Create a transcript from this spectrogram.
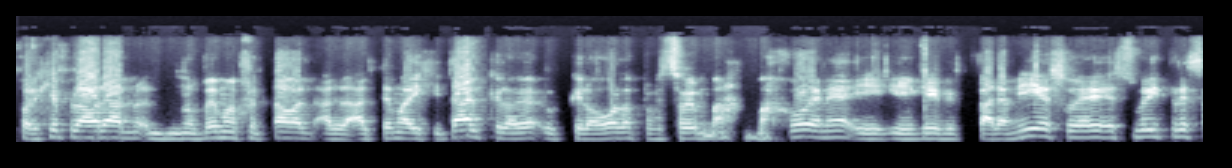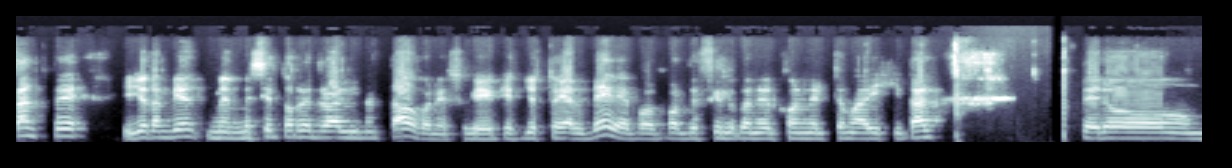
Por ejemplo, ahora nos vemos enfrentados al, tema digital, que lo, que lo abordan profesores más, más jóvenes, y, que para mí eso es súper interesante, y yo también me, siento retroalimentado con eso, que, yo estoy al debe, por, por decirlo con el, con el tema digital. Pero,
